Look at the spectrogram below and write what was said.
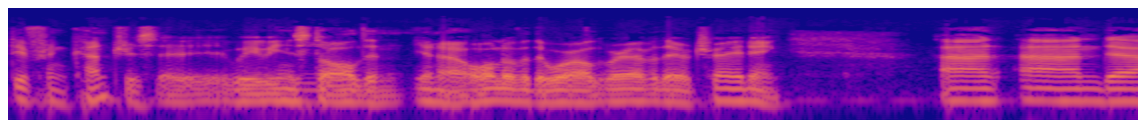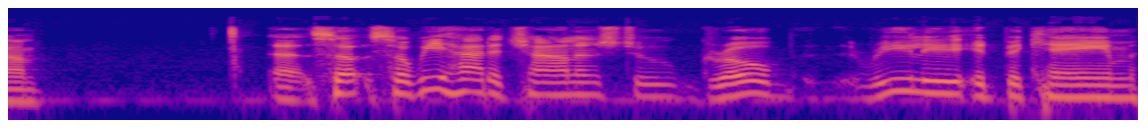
different countries. Uh, We, we installed in you know all over the world wherever they're trading and and um, uh, so so we had a challenge to grow. Really, it became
